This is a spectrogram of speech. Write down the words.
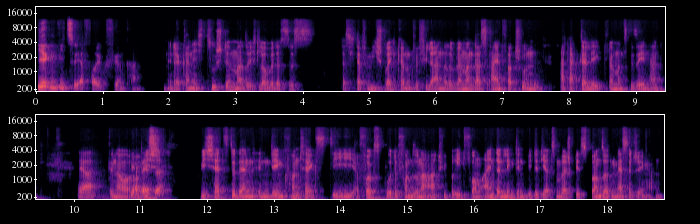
irgendwie zu Erfolg führen kann. Ja, da kann ich zustimmen. Also ich glaube, dass das dass ich da für mich sprechen kann und für viele andere, wenn man das einfach schon ad acta legt, wenn man es gesehen hat. Ja, genau. Ja, besser. Wie, wie, schätzt du denn in dem Kontext die Erfolgsquote von so einer Art Hybridform ein? Denn LinkedIn bietet ja zum Beispiel Sponsored Messaging an.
